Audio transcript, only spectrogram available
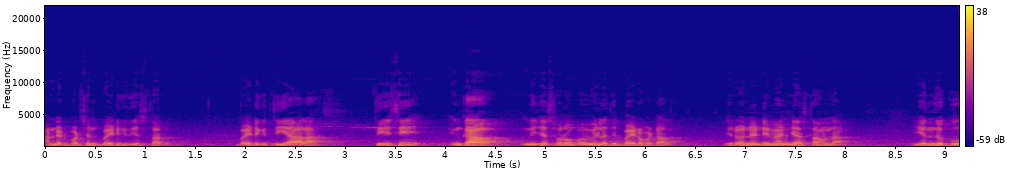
హండ్రెడ్ పర్సెంట్ బయటికి తీస్తారు. బయటికి తీయాలా? తీసి ఇంకా నిజస్వరూపం వీళ్ళది బయటపెట్టాలా? ఈరోజు నేను డిమాండ్ చేస్తూ ఉండా ఎందుకు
